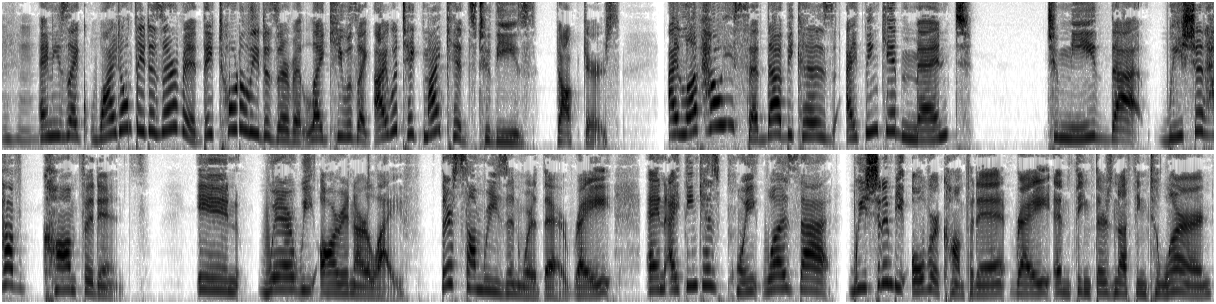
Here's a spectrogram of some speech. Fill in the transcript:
Mm-hmm. And he's like, why don't they deserve it? They totally deserve it. Like he was like, I would take my kids to these doctors. I love how he said that because I think it meant to me that we should have confidence in where we are in our life. There's some reason we're there, right? And I think his point was that we shouldn't be overconfident, right? And think there's nothing to learn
